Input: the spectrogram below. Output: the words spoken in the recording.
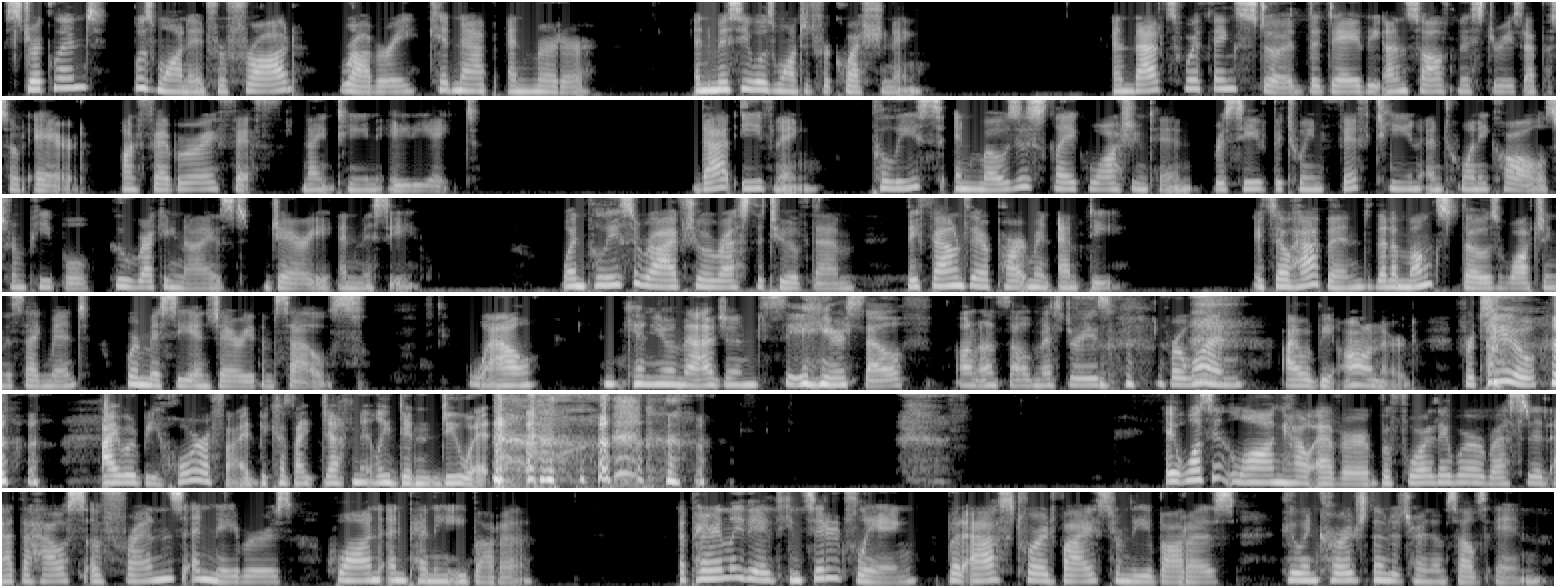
Strickland was wanted for fraud, robbery, kidnap, and murder, and Missy was wanted for questioning. And that's where things stood the day the Unsolved Mysteries episode aired, on February 5th, 1988. That evening, police in Moses Lake, Washington received between 15 and 20 calls from people who recognized Jerry and Missy. When police arrived to arrest the two of them, they found their apartment empty. It so happened that amongst those watching the segment were Missy and Jerry themselves. Wow. Can you imagine seeing yourself on Unsolved Mysteries? For one, I would be honored. For two, I would be horrified because I definitely didn't do it. It wasn't long, however, before they were arrested at the house of friends and neighbors Juan and Penny Ibarra. Apparently, they had considered fleeing, but asked for advice from the Ibarras, who encouraged them to turn themselves in.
